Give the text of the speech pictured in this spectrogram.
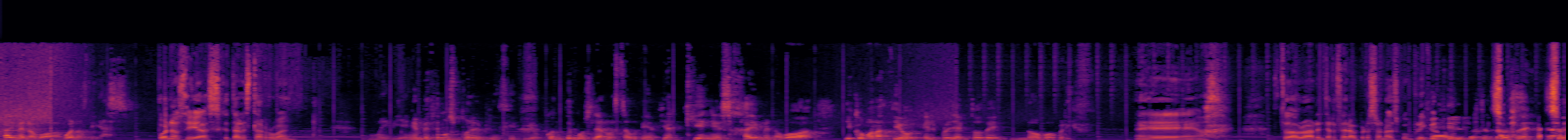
Jaime Novoa, buenos días. Buenos días, ¿qué tal está Rubén? Muy bien, empecemos por el principio. Contémosle a nuestra audiencia quién es Jaime Novoa y cómo nació el proyecto de Novo Brief. Eh, esto de hablar en tercera persona es complicado. presentarse. Soy,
